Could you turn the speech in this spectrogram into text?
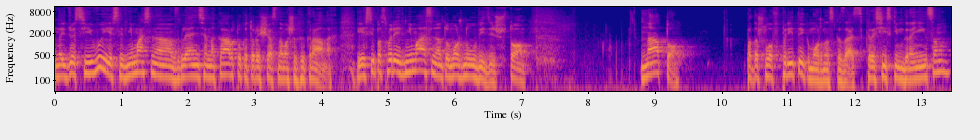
найдете и вы, если внимательно взглянете на карту, которая сейчас на ваших экранах. Если посмотреть внимательно, то можно увидеть, что НАТО подошло впритык, можно сказать, к российским границам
